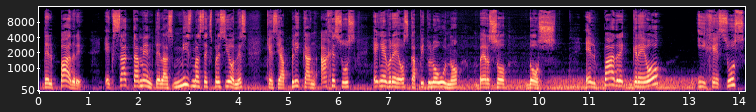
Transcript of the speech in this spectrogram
del Padre. Exactamente las mismas expresiones que se aplican a Jesús en Hebreos capítulo 1, verso 2. El Padre creó y Jesús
